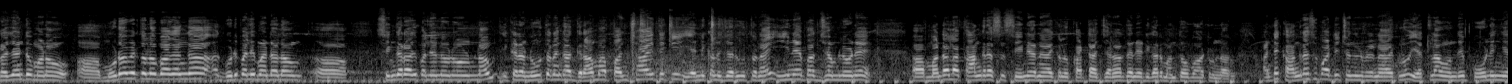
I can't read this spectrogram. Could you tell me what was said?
ప్రజెంట్ మనం మూడో విడతలో భాగంగా గుడిపల్లి మండలం సింగరాజపల్లిలో ఉన్నాం. ఇక్కడ నూతనంగా గ్రామ పంచాయతీకి ఎన్నికలు జరుగుతున్నాయి. ఈ నేపథ్యంలోనే మండల కాంగ్రెస్ సీనియర్ నాయకులు కట్టా జనార్దన్ రెడ్డి గారు మనతో పాటు ఉన్నారు. అంటే కాంగ్రెస్ పార్టీ చెందిన నాయకులు ఎట్లా ఉంది? పోలింగ్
